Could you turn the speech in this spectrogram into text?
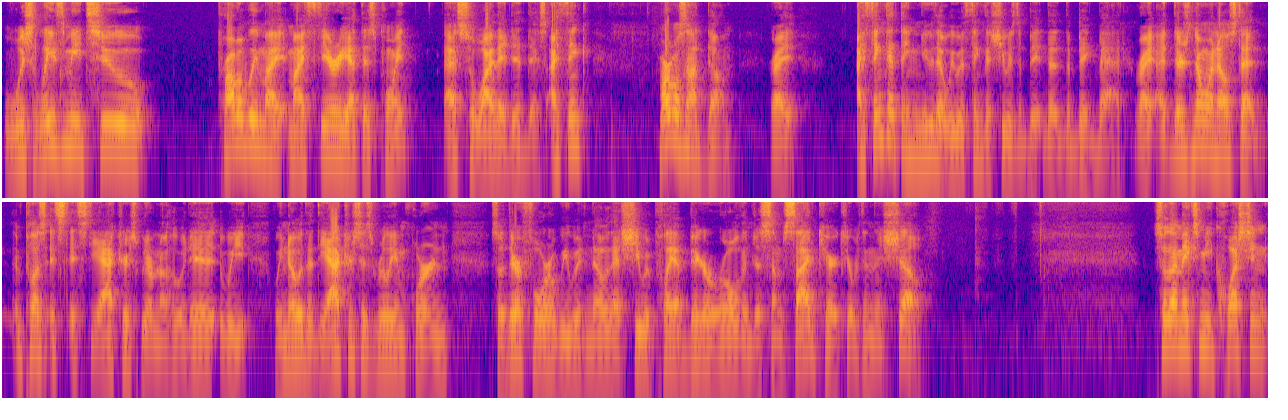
which leads me to probably my my theory at this point as to why they did this. I think Marvel's not dumb, right? I think that they knew that we would think that she was the big, the, the big bad, right? I, there's no one else that. And plus, it's it's the actress. We don't know who it is. We we know that the actress is really important, so therefore we would know that she would play a bigger role than just some side character within this show. So that makes me question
